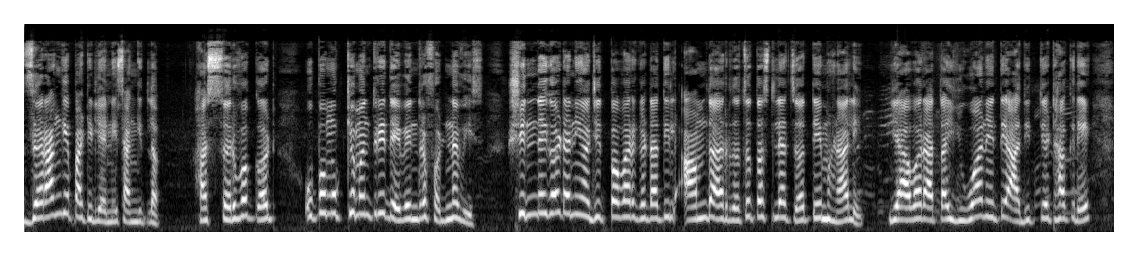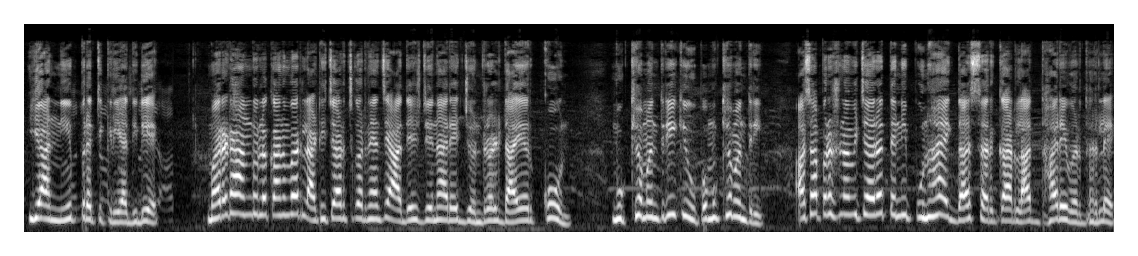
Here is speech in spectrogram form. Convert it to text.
जरांगे पाटील यांनी सांगितलं. हा सर्व गट उपमुख्यमंत्री देवेंद्र फडणवीस शिंदे गट आणि अजित पवार गटातील आमदार रचत असल्याचं ते म्हणाले. यावर आता युवा नेते आदित्य ठाकरे यांनी प्रतिक्रिया दिली आहे. मराठा आंदोलकांवर लाठीचार्ज करण्याचे आदेश देणारे जनरल डायर कोण? मुख्यमंत्री की उपमुख्यमंत्री? असा प्रश्न विचारत त्यांनी पुन्हा एकदा सरकारला धारेवर धरले.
